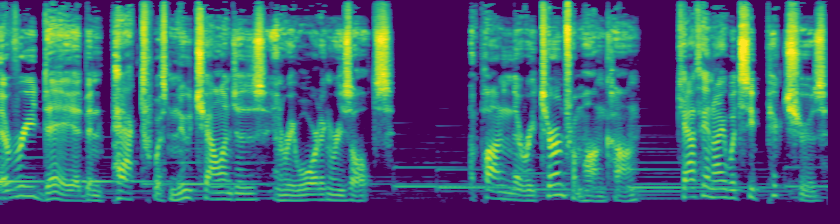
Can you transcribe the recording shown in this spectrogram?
Every day had been packed with new challenges and rewarding results. Upon their return from Hong Kong, Kathy and I would see pictures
